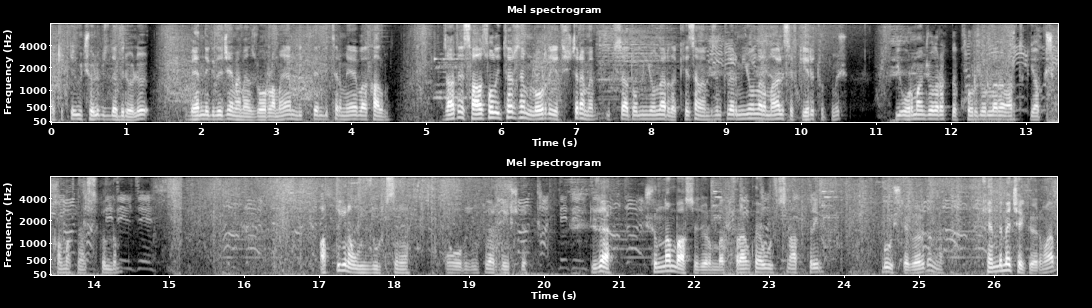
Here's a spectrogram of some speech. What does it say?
Rakipte 3 ölü bizde 1 ölü. Ben de gideceğim hemen zorlamaya. Midden bitirmeye bakalım. Zaten sağa sola itersem Lord'a yetiştiremem. 2 saat o milyonları da kesemem. Bizimkiler milyonları maalesef geri tutmuş. Bir ormancı olarak da koridorlara artık yapışıp kalmaktan sıkıldım. Attı yine uyuz ultisini. Oo bizimkiler değişti. Güzel. Şundan bahsediyorum bak. Franco'ya ultisini attırayım. Bu işte gördün mü? Kendime çekiyorum abi.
